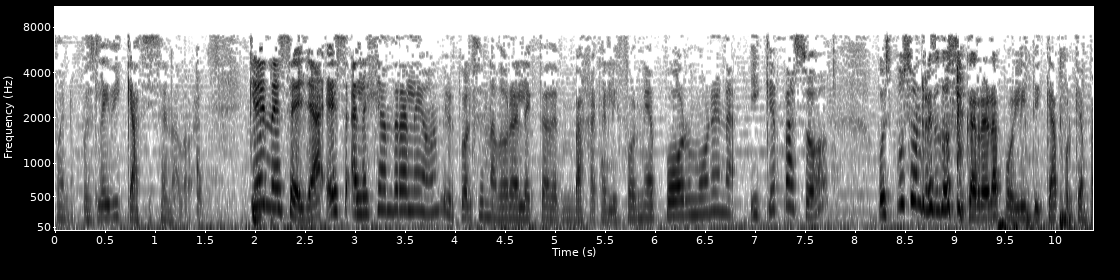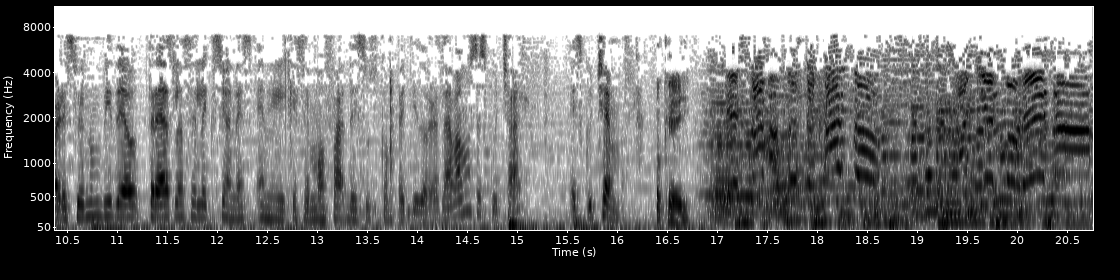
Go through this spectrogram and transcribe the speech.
Bueno, pues Lady casi senadora. ¿Quién es ella? Es Alejandra León, virtual senadora electa de Baja California por Morena. ¿Y qué pasó? Pues puso en riesgo su carrera política porque apareció en un video tras las elecciones en el que se mofa de sus competidores. ¿La vamos a escuchar? Escuchémosla. Ok. Estamos festejando aquí en Morena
